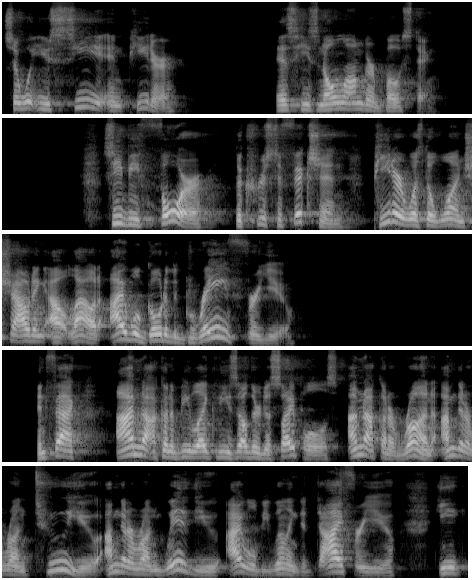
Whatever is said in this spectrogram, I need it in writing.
So, what you see in Peter is he's no longer boasting. See, before the crucifixion, Peter was the one shouting out loud, I will go to the grave for you. In fact, I'm not going to be like these other disciples. I'm not going to run. I'm going to run to you. I'm going to run with you. I will be willing to die for you. He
